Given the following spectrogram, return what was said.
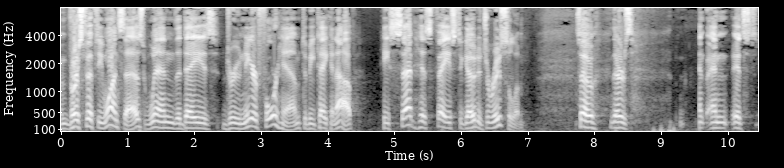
Verse 51 says, When the days drew near for him to be taken up, he set his face to go to Jerusalem. So there's, and, and it's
